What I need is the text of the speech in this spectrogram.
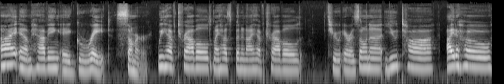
I am having a great summer. We have traveled, my husband and I have traveled through Arizona, Utah, Idaho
